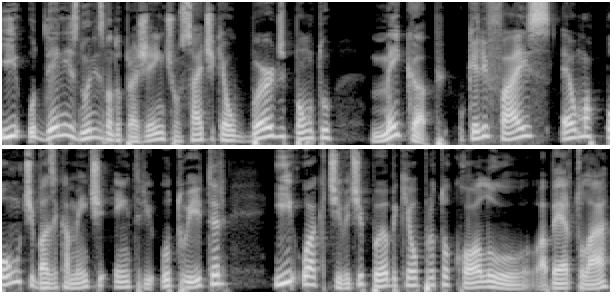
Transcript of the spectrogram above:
E o Denis Nunes mandou para gente um site que é o bird.makeup. O que ele faz é uma ponte, basicamente, entre o Twitter e o ActivityPub, que é o protocolo aberto lá,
